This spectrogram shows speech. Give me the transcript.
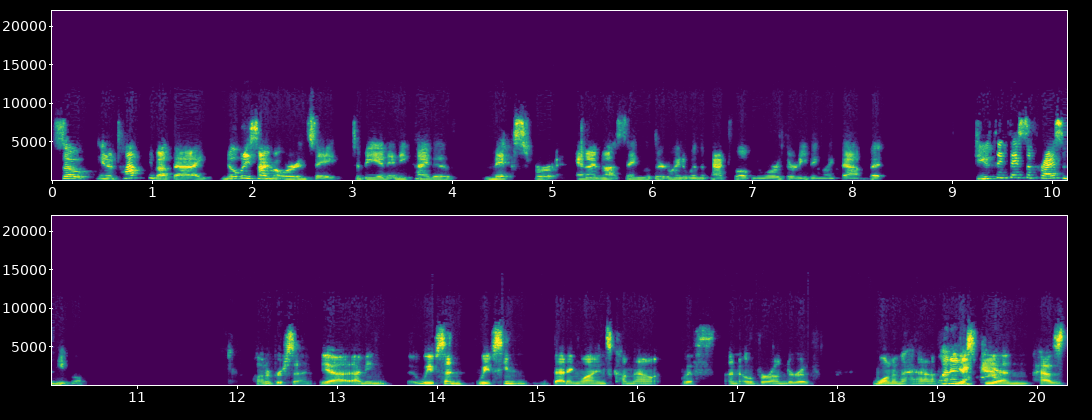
So, you know, talking about that, I, nobody's talking about Oregon State to be in any kind of mix for, and I'm not saying that they're going to win the Pac 12 North or anything like that, but do you think they surprise some people? Hundred percent. Yeah, I mean, we've seen we've seen betting lines come out with an over under of one and a half. One and ESPN a half. has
